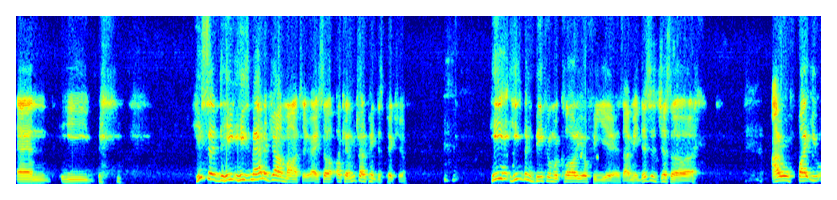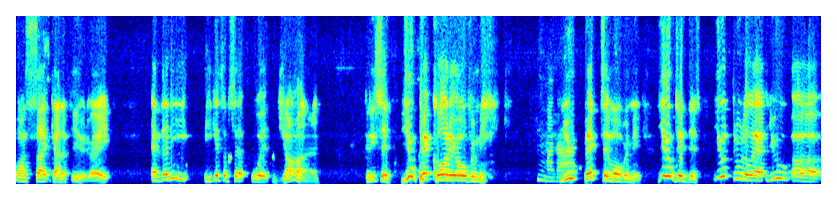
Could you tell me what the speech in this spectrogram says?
and he he said he, he's mad at Jon Moxley, right? So okay, let me try to paint this picture. He he's been beefing with Claudio for years. I mean, this is just a I will fight you on sight kind of feud, right? And then he he gets upset with Jon because he said, "You picked Claudio over me. Oh my god. You picked him over me. You did this. You threw the land. You uh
